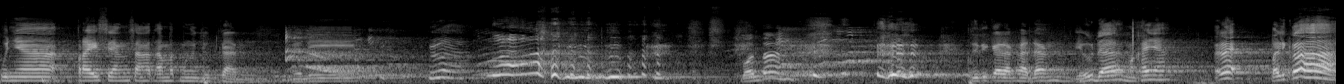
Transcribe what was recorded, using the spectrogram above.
punya price yang sangat amat mengejutkan jadi Bonton. jadi kadang-kadang ya udah makanya Rek, baliklah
